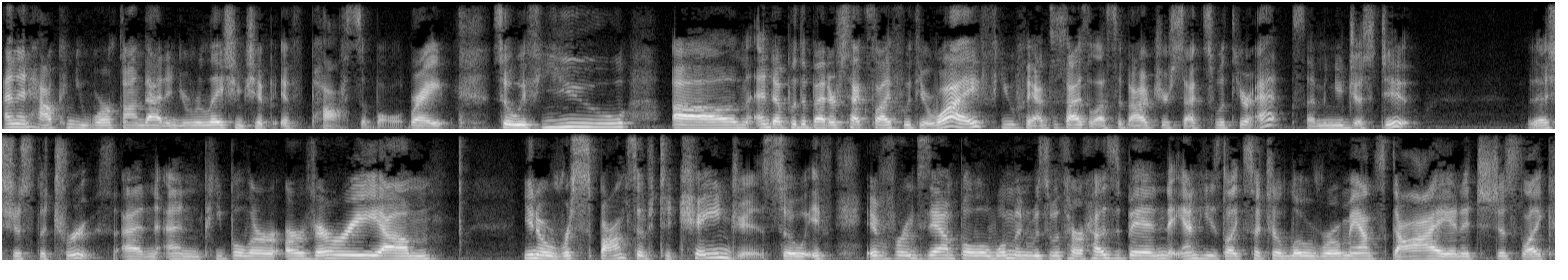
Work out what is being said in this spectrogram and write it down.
And then how can you work on that in your relationship if possible, right? So, if you um, end up with a better sex life with your wife, you fantasize less about your sex with your ex. I mean, you just do. That's just the truth. And, and people are, are very, um, you know responsive to changes. So if if for example a woman was with her husband and he's like such a low romance guy and it's just like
